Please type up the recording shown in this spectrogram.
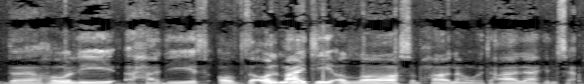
the holy hadith of the Almighty Allah subhanahu wa ta'ala Himself.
